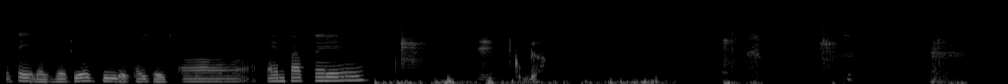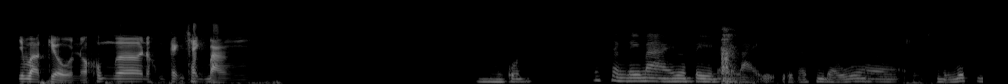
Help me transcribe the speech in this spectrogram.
Có thể là về PSG để thay thế cho Mbappe ừ, cũng được nhưng mà kiểu nó không ờ, nó không cạnh tranh bằng Ừ, quân thằng Neymar Mbappe nó ở lại để, nó thi đấu uh, đấu biết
